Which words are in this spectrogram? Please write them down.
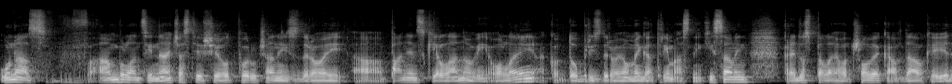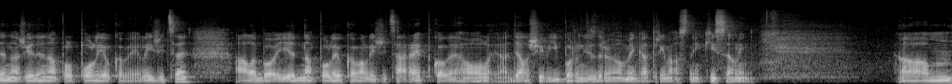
U nás v ambulancii najčastejšie odporúčaný zdroj panenský lanový olej ako dobrý zdroj omega-3 masných kyselín pre dospelého človeka v dávke 1 až 1,5 polievkovej lyžice alebo 1 polievková lyžica repkového oleja. Ďalší výborný zdroj omega-3 masných kyselín. Um,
